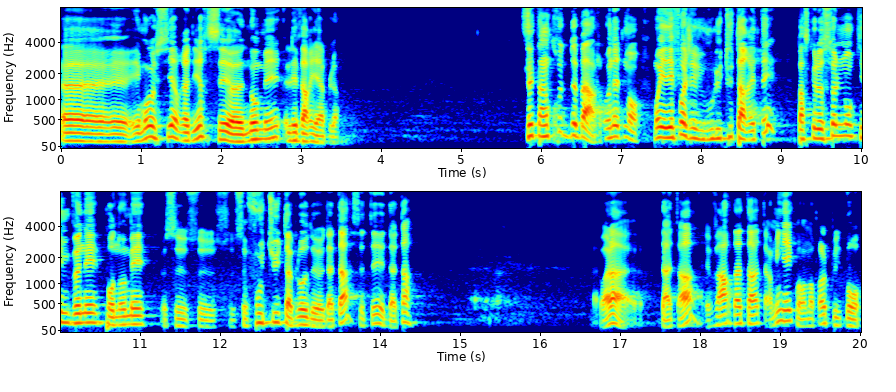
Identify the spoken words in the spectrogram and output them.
Euh, et moi aussi, à vrai dire, c'est euh, nommer les variables. C'est un truc de barge, honnêtement. Moi, il y a des fois, j'ai voulu tout arrêter parce que le seul nom qui me venait pour nommer ce, foutu tableau de data, c'était data. Voilà, data, var data, terminé, quoi, on n'en parle plus. Bon,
